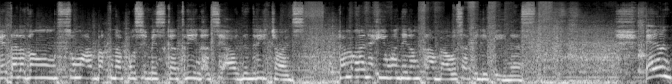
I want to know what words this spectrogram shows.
eh talagang sumabak na po si Miss Catherine at si Alden Richards na mga naiwan nilang trabaho sa Pilipinas. And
